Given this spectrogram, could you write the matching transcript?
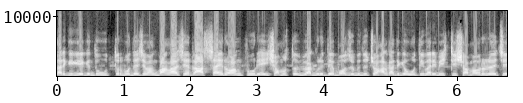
তারিখে গিয়ে কিন্তু উত্তরপ্রদেশ এবং বাংলাদেশের রাজশাহী, রংপুর এই সমস্ত বিভাগগুলিতে বজ্রবিদ্যুৎ সহ হালকা থেকে অতি ভারী বৃষ্টির সম্ভাবনা রয়েছে।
